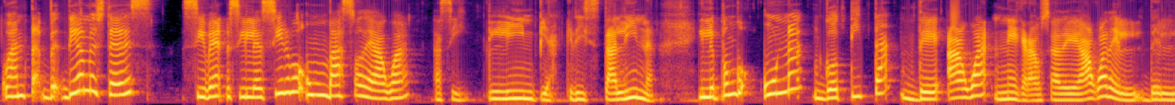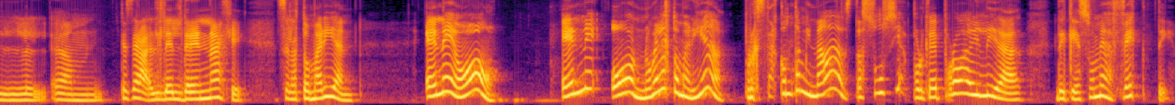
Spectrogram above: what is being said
¿Cuánta? Díganme ustedes si, ven, si les sirvo un vaso de agua así, limpia, cristalina, y le pongo una gotita de agua negra, o sea, de agua del, del um, ¿qué será? Del drenaje, ¿se la tomarían? NO, NO, no me la tomaría, porque está contaminada, está sucia, porque hay probabilidad de que eso me afecte.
